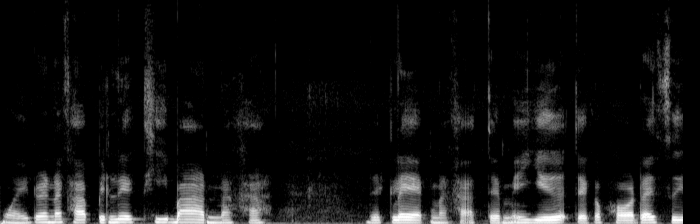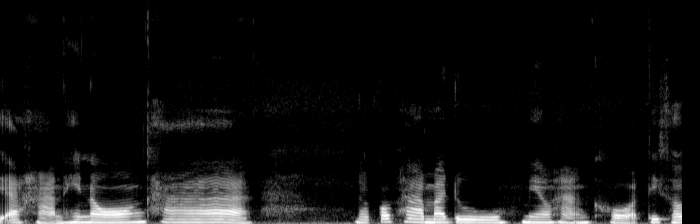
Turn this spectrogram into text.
หวยด้วยนะคะ เป็นเลขที่บ้านนะคะ แรกๆนะคะ แต่ไม่เยอะแต่ก็พอได้ซื้ออาหารให้น้องค่ะ แล้วก็พามาดูแมวหางขอดที่เขา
